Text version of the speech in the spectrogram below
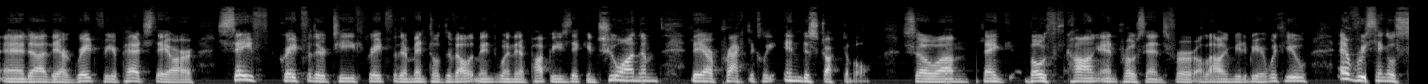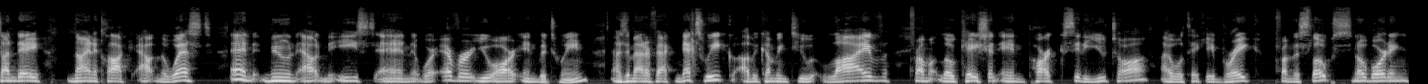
and uh, they are great for your pets. They are safe, great for their teeth, great for their mental development. When they're puppies, they can chew on them. They are practically indestructible. So um, thank both Kong and ProSense for allowing me to be here with you every single Sunday, nine o'clock out in the West and noon out in the East and wherever you are in between. As a matter of fact, next week I'll be coming to you live from location in Park City, Utah. I will take a break from the slopes, snowboarding,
